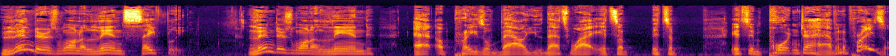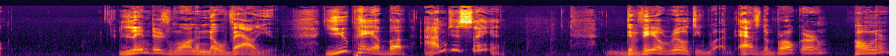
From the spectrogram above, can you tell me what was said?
lenders want to lend safely. Lenders want to lend at appraisal value. That's why it's a it's a it's important to have an appraisal. Lenders want to know value. You pay above. I'm just saying. DeVille Realty, as the broker owner,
